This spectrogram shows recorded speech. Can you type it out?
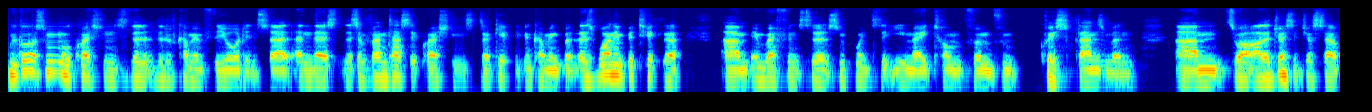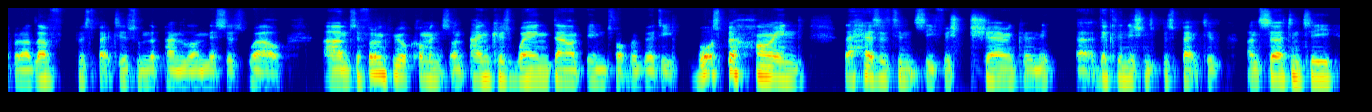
we've got some more questions that, that have come in for the audience, uh, and there's there's some fantastic questions, so keep them coming. But there's one in particular um, in reference to some points that you made, Tom, from from Chris Glansman. Um, so I'll address it yourself, but I'd love perspectives from the panel on this as well. Um, so following from your comments on anchors weighing down interoperability, what's behind the hesitancy for sharing uh, the clinician's perspective, uncertainty,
